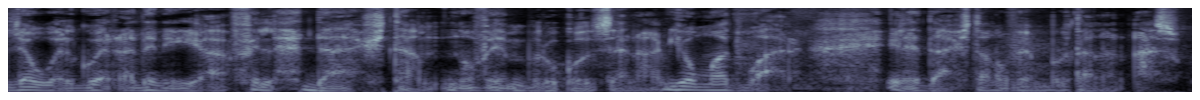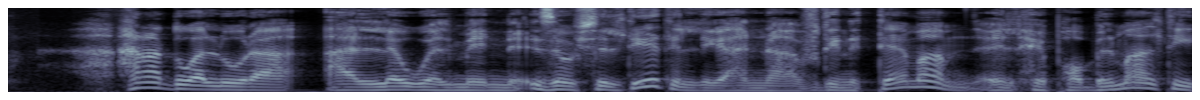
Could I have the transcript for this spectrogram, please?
l-ewwel gwerra dinija fil-11 ta' Novembru kull sena, jew madwar il-11 ta' Novembru tal-anqas. Ħanaddu allura għall-ewwel minn żewġ siltiet li għandna f'din it-tema, il-hip hop bil-Malti,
